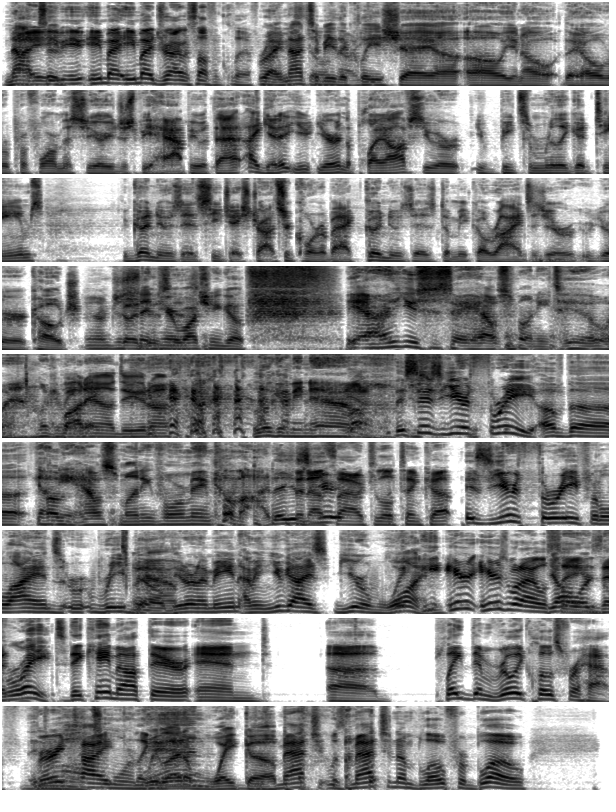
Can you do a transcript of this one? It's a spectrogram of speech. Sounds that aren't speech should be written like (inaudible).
not Uh, to he, he might he might drive us off a cliff. right, not to be the cliche. Uh, oh, you know they overperform this year. You just be happy with that. I get it. You, you're in the playoffs. You are you beat some really good teams. The good news is C.J. Stroud's your quarterback. Good news is DeMeco Ryans is your your coach. And I'm just Good sitting news here is- watching you go. Yeah, I used to say house money too. and Look at Buddy. me now, dude. I- (laughs) look at me now. This is year three of the. Got of- any house money for me? Come on, Been it's year, outside with your little tin cup. it's year three for the Lions r- rebuild. Yeah. You know what I mean? I mean, you guys, year one. Wait, here, here's what I will Y'all say: are is that great. They came out there and uh, played them really close for half, very tight. Like We let them wake up. match was (laughs) matching them blow for blow,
